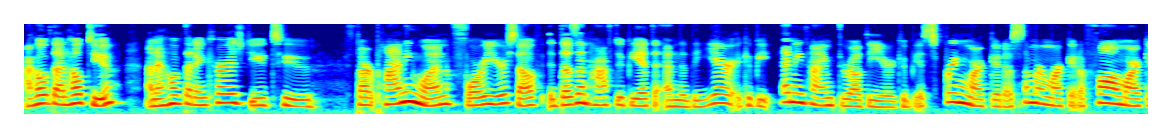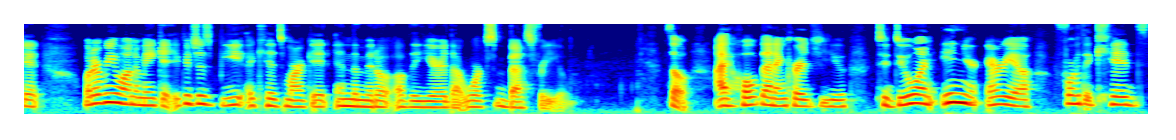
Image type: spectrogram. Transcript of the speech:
I hope that helped you and I hope that encouraged you to start planning one for yourself. It doesn't have to be at the end of the year, it could be anytime throughout the year. It could be a spring market, a summer market, a fall market, whatever you want to make it. It could just be a kids market in the middle of the year that works best for you. So I hope that encourages you to do one in your area for the kids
